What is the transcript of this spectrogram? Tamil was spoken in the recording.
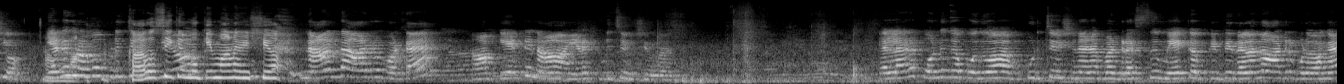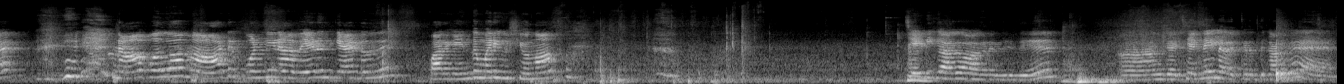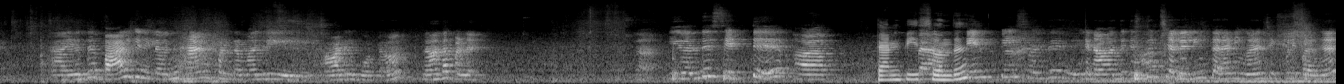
விஷயம். எனக்கு ரொம்ப பிடிச்ச கௌசிக்கு. முக்கியமான விஷயம். நான் தான் ஆர்டர் போட்டேன். நான் கேட்டு நான் எனக்கு பிடிச்ச விஷயம் அது. எல்லாரும் பொண்ணுங்க பொதுவா பிடிச்ச விஷயம் என்ன ட்ரெஸ் மேக்கப் கிட் இதெல்லாம் தான் ஆர்டர் போடுவாங்க. நான் பொதுவா ஆர்டர் பண்ணி நான் வேணும்னு கேட்டது பாருங்க இந்த மாதிரி விஷயம் தான். செடிக்காக வாங்கினது இது. அங்க சென்னையில வைக்கிறதுக்காக இது வந்து பால்கனில வந்து ஹேங் பண்ற மாதிரி ஆர்டர் போட்டோம். நான் தான் பண்ணேன். இது வந்து செட்டு டென் பீஸ் வந்து? டென் பீஸ் வந்து நான் வந்து டிஸ்கிரிப்ஷன்ல லிங்க் தரேன். நீங்க வேணா செக் பண்ணி பாருங்க.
